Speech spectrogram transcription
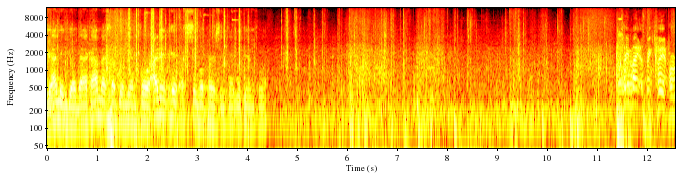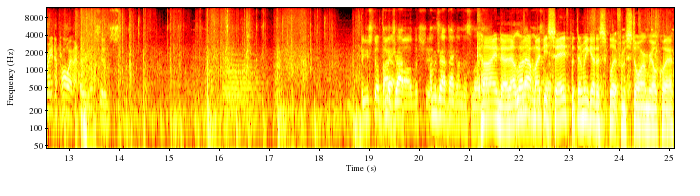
Yeah, I need to go back. I messed up in the M4. I didn't hit a single person with the M4. Teammate has been cleared for redeployment. There you go, Sids. Are you still I'm buying gonna drop. all the shit? I'm gonna drop back on this loadout. Kinda. That I'm loadout might be loadout. safe, but then we got a split from Storm real quick.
